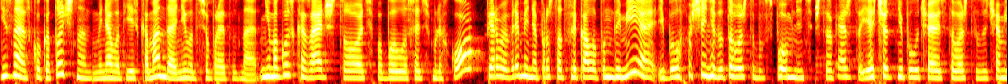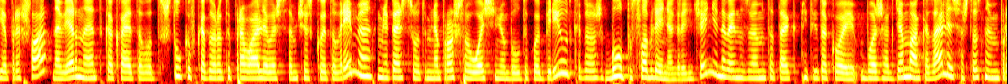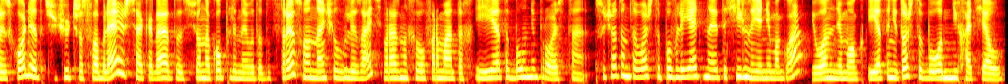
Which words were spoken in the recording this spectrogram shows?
не знаю, сколько точно. У меня вот есть команда, они вот все про это знают. Не могу сказать, что, типа, было с этим легко. Первое время меня просто отвлекала пандемия, и было вообще не до того, чтобы вспомнить, что, кажется, я что-то не получаю из того, что зачем я пришла. Наверное, это какая-то вот штука, в которую ты проваливаешься там через какое-то время. Мне кажется, вот у меня прошлой осенью был такой период, когда уже было послабление ограничений, давай назовем это так. И ты такой, боже, а где мы оказались, а что с нами происходит? Чуть-чуть расслабляешься, а когда это все накопленный вот этот стресс, он начал вылезать в разных его форматах. И это было непросто. С учетом того, что повлиять на это сильно я не могла, и он не мог. И это не то, чтобы он не хотел.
